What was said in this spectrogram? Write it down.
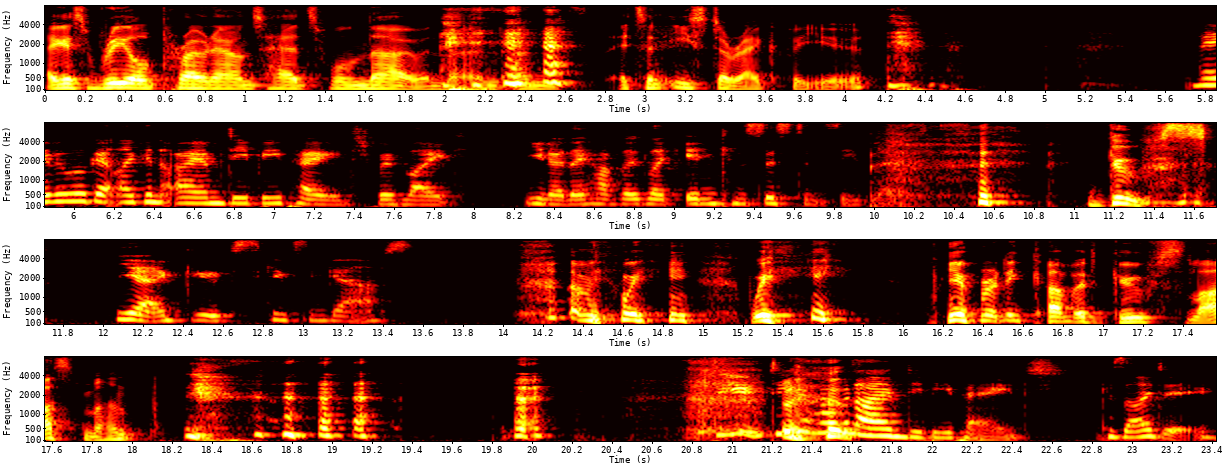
I guess real pronouns heads will know, and, and, and it's an Easter egg for you. Maybe we'll get like an IMDb page with like, you know, they have those like inconsistencies lists. Goofs. yeah, goofs, goofs and gaffs. I mean, we we we already covered goofs last month. Do you do you have an IMDb page? Because I do.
